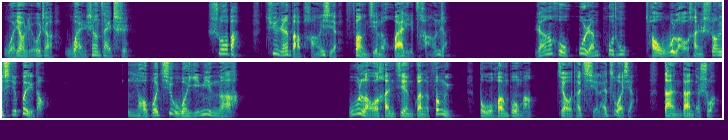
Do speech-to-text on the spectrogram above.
我要留着晚上再吃。”说罢，居然把螃蟹放进了怀里藏着，然后忽然扑通朝吴老汉双膝跪倒：“老伯救我一命啊！”吴老汉见惯了风雨，不慌不忙，叫他起来坐下，淡淡的说：“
